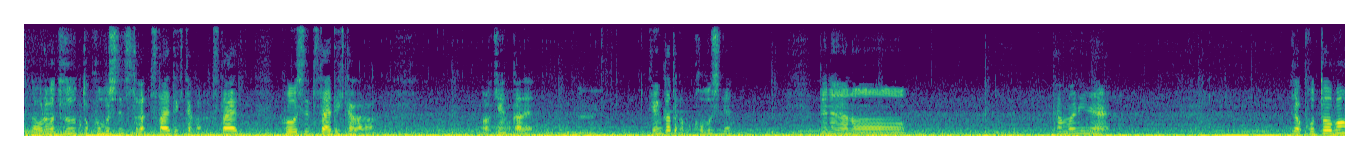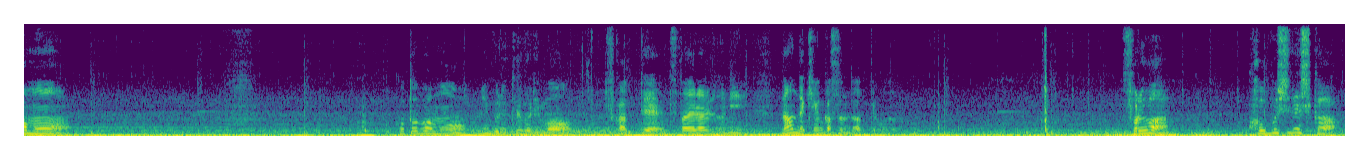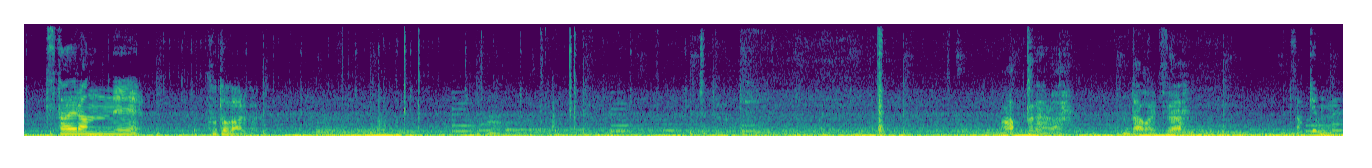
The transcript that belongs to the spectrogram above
だから俺がずっと拳で伝えてきたから伝え拳で伝えてきたからまあ喧嘩で。うん喧嘩というかも拳で。でねあのーたまにねじゃあ言葉も言葉も身振り手振りも使って伝えられるのになんで喧嘩すんだってこと。それは拳でしか伝えらんねえことがあるから。うん。ちょっと。アップだよな。なんだこいつ。ふざけんなよ。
